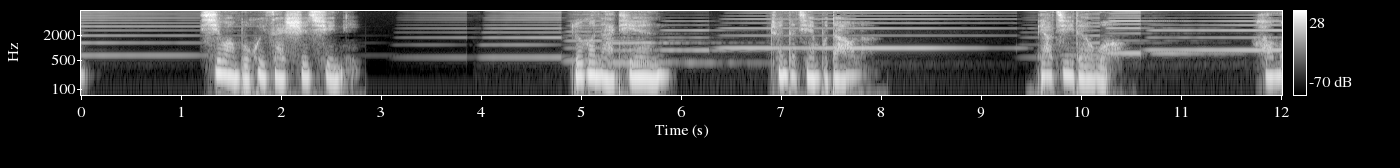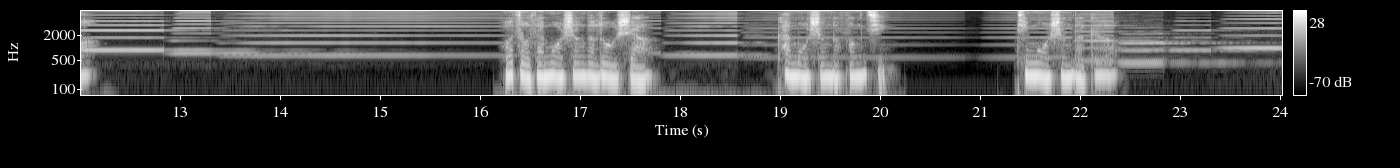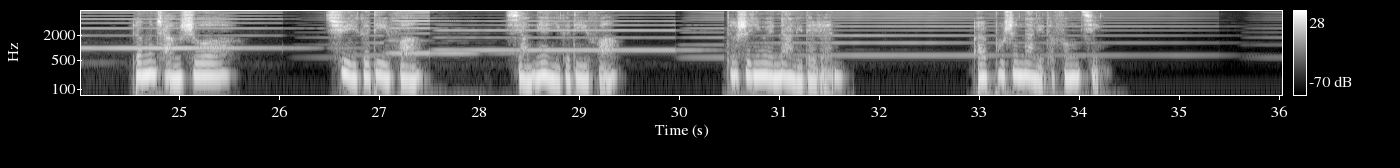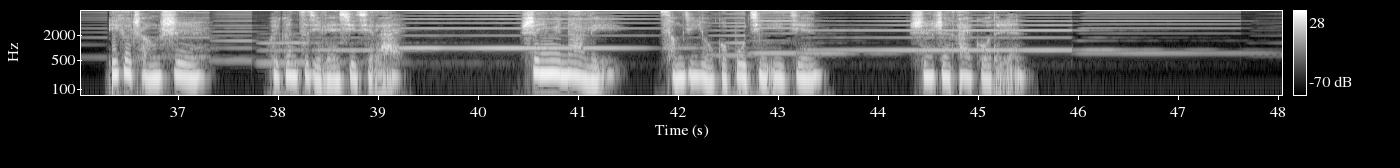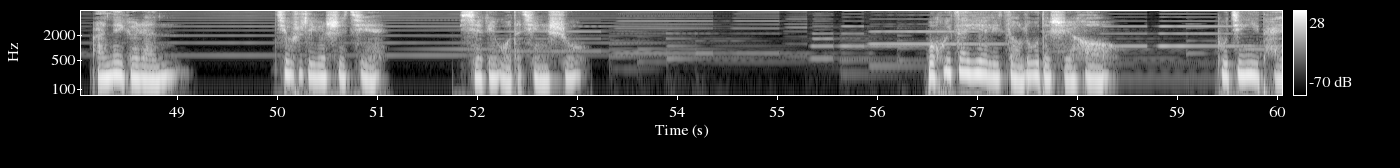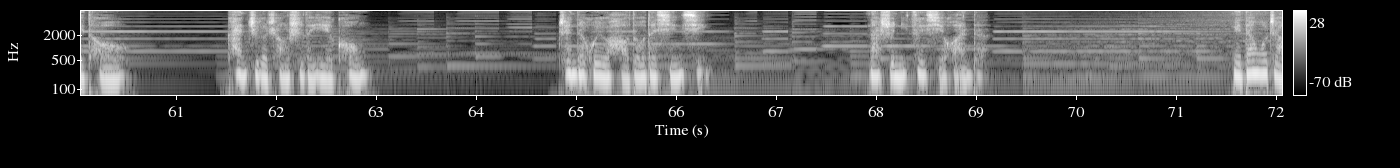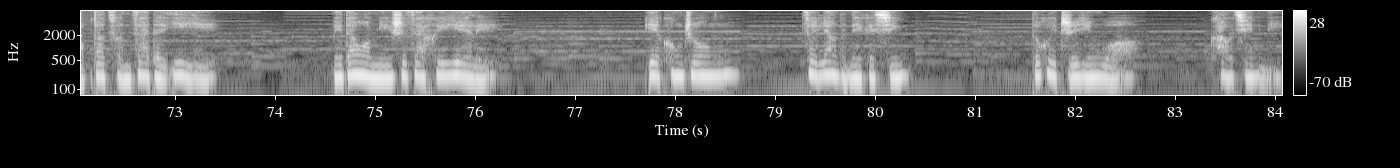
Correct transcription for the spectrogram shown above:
希望不会再失去你。如果哪天真的见不到了，要记得我，好吗？我走在陌生的路上，看陌生的风景，听陌生的歌。人们常说，去一个地方，想念一个地方，都是因为那里的人，而不是那里的风景。一个城市会跟自己联系起来，是因为那里曾经有过不经意间深深爱过的人，而那个人，就是这个世界写给我的情书。我会在夜里走路的时候，不经意抬头，看这个城市的夜空，真的会有好多的星星。那是你最喜欢的。每当我找不到存在的意义，每当我迷失在黑夜里，夜空中最亮的那颗星，都会指引我靠近你。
